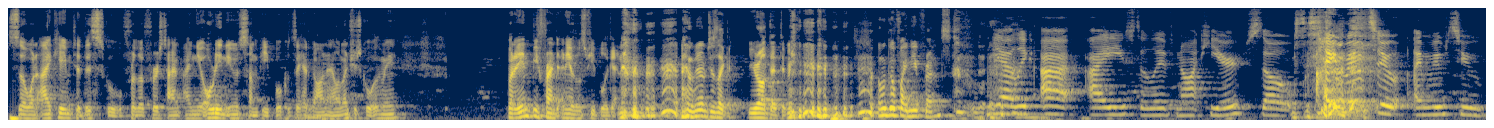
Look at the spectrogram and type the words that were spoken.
so when I came to this school for the first time I knew already knew some people because they had gone to elementary school with me but I didn't befriend any of those people again. And then I'm just like you're all dead to me. I'm gonna go find new friends. Yeah, like I I used to live not here, so I moved to I moved to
